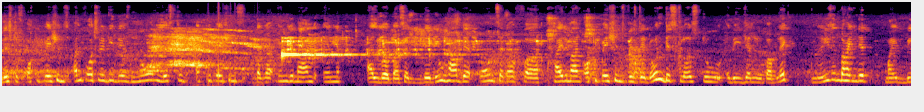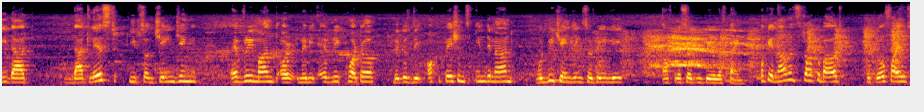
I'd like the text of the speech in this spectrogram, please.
list of occupations. Unfortunately, there's no listed occupations that are in demand in Alberta. So they do have their own set of uh, high demand occupations which they don't disclose to the general public. And the reason behind it might be that that list keeps on changing every month or maybe every quarter because the occupations in demand would be changing certainly after a certain period of time. Okay, now let's talk about the profiles,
